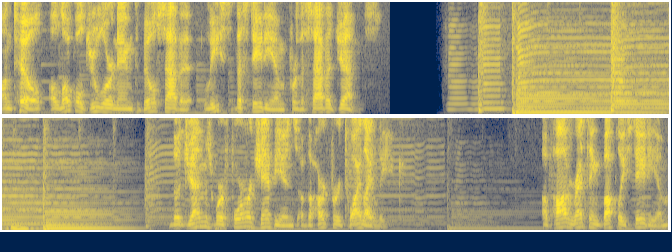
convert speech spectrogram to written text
Until a local jeweler named Bill Savitt leased the stadium for the Savitt Gems. The Gems were former champions of the Hartford Twilight League. Upon renting Bulkeley Stadium,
